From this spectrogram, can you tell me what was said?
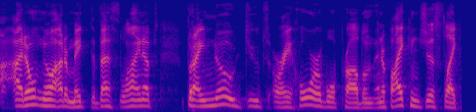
I don't know how to make the best lineups, but I know dupes are a horrible problem. And if I can just like,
